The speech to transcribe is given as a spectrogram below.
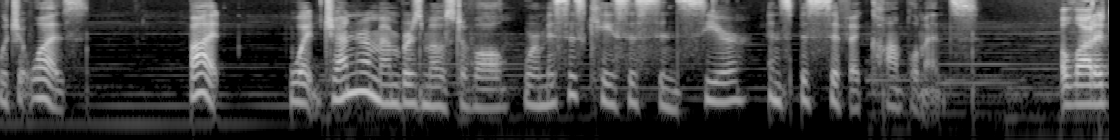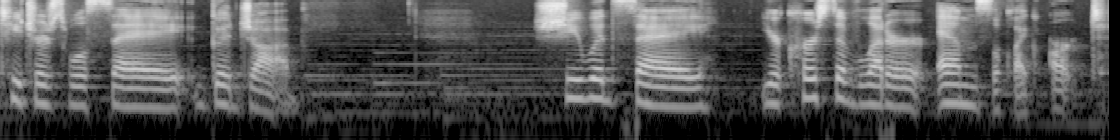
which it was. But what Jen remembers most of all were Mrs. Case's sincere and specific compliments. A lot of teachers will say, Good job. She would say, Your cursive letter M's look like art.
